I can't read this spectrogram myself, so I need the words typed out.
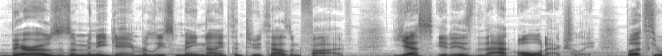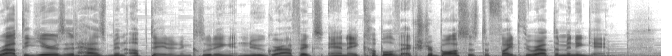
Barrows is a minigame released May 9th in 2005. Yes, it is that old actually, but throughout the years it has been updated, including new graphics and a couple of extra bosses to fight throughout the minigame.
